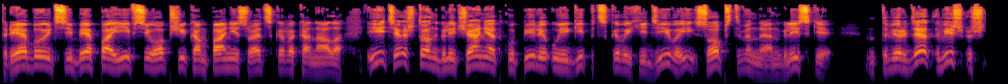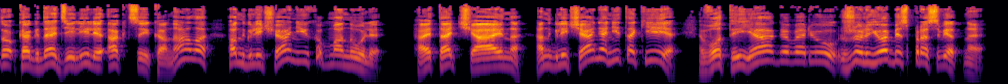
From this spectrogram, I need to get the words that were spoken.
Требуют себе паи всеобщей компании Суэцкого канала, и те, что англичане откупили у египетского хидива, и собственные английские. Твердят, видишь, что когда делили акции канала, англичане их обманули. А это отчаянно. Англичане они такие. Вот и я говорю, жилье беспросветное.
